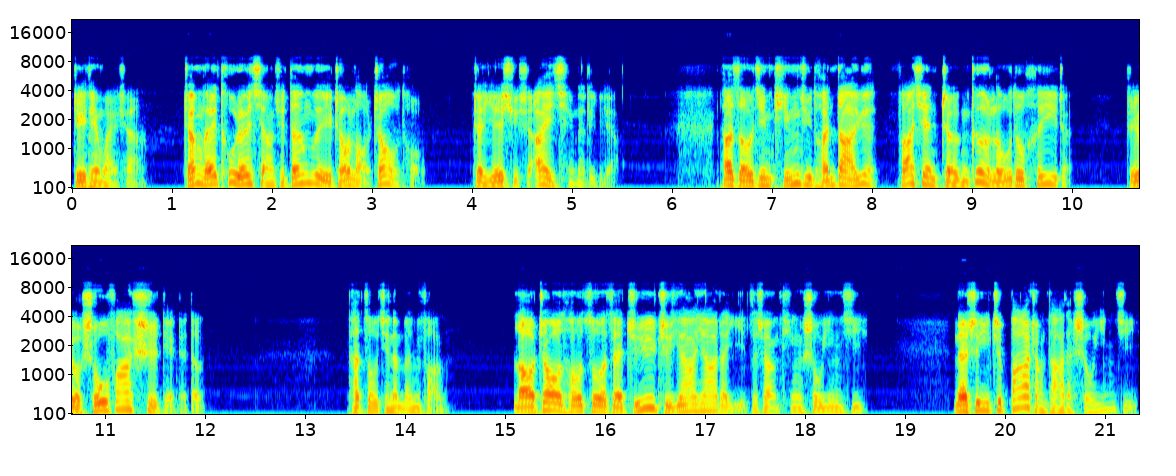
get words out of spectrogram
这天晚上，张来突然想去单位找老赵头，这也许是爱情的力量。他走进评剧团大院，发现整个楼都黑着，只有收发室点着灯。他走进了门房，老赵头坐在吱吱呀呀的椅子上听收音机，那是一只巴掌大的收音机，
